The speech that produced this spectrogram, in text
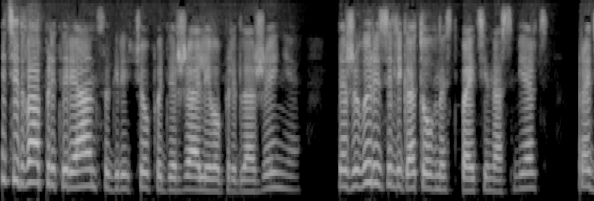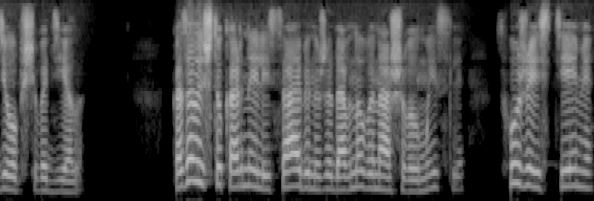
Эти два претарианца горячо поддержали его предложение, даже выразили готовность пойти на смерть ради общего дела. Казалось, что Корнелий Сабин уже давно вынашивал мысли, схожие с теми,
